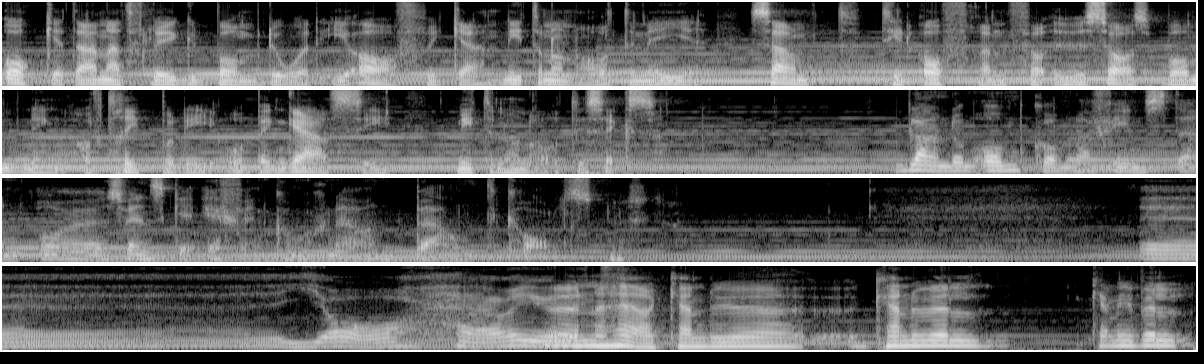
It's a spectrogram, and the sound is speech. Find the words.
och ett annat flygbombdåd i Afrika 1989 samt till offren för USAs bombning av Tripoli och Benghazi 1986. Bland de omkomna finns den uh, svenska FN-kommissionären Bernt Karlsson. Uh, ja, här är ju... Men här kan du kan du väl... Kan vi väl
